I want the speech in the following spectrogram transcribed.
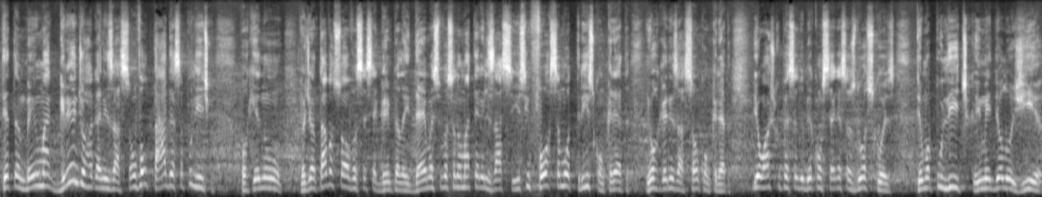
ter também uma grande organização voltada a essa política. Porque não, não adiantava só você ser ganho pela ideia, mas se você não materializasse isso em força motriz concreta, em organização concreta. E eu acho que o PCdoB consegue essas duas coisas, ter uma política e uma ideologia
